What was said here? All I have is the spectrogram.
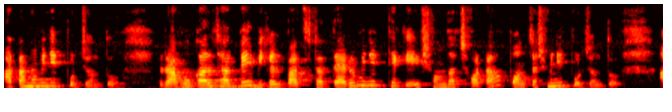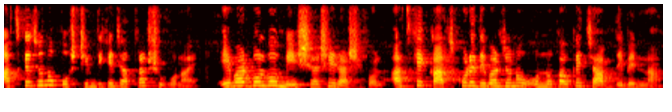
আটান্ন মিনিট পর্যন্ত। রাহুকাল থাকবে বিকেল পাঁচটা তেরো মিনিট থেকে সন্ধ্যা ছটা পঞ্চাশ মিনিট পর্যন্ত। আজকের জন্য পশ্চিম দিকে যাত্রা শুভ নয়। এবার বলব মেষ রাশির রাশিফল। আজকে কাজ করে দেবার জন্য অন্য কাউকে চাপ দেবেন না।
